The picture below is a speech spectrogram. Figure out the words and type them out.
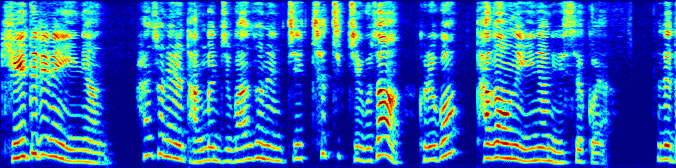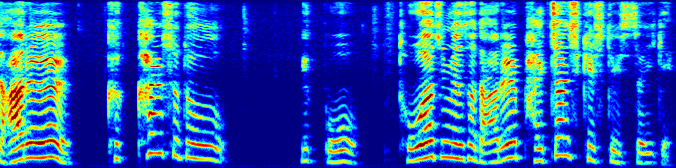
길들이는 인연, 한 손에는 당근 쥐고 한 손에는 찌, 채찍 쥐고서 그리고 다가오는 인연이 있을 거야. 근데 나를 극할 수도 있고 도와주면서 나를 발전시킬 수도 있어 이게.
